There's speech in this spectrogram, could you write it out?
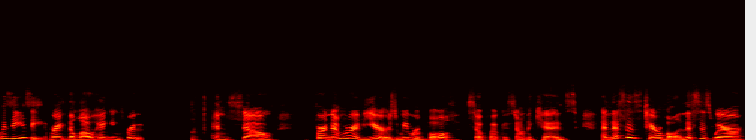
was easy, right? The low hanging fruit. And so for a number of years, we were both so focused on the kids. And this is terrible. And this is where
